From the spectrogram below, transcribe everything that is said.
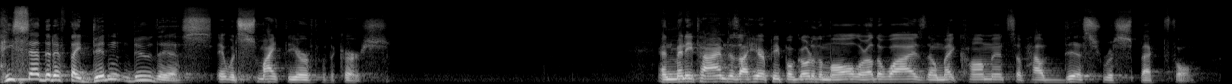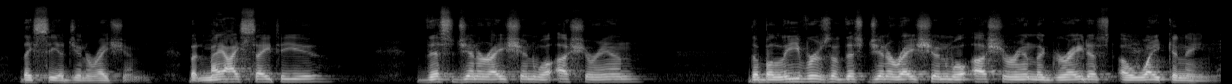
He said that if they didn't do this, it would smite the earth with a curse. And many times, as I hear people go to the mall or otherwise, they'll make comments of how disrespectful they see a generation. But may I say to you, this generation will usher in, the believers of this generation will usher in the greatest awakening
